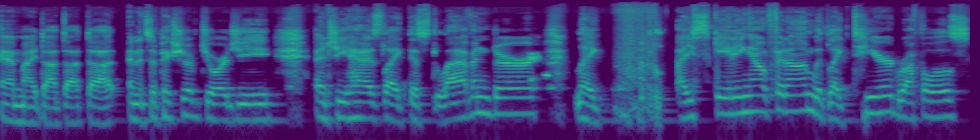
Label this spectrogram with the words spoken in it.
and my dot dot dot. And it's a picture of Georgie, and she has like this lavender, like ice skating outfit on with like tiered ruffles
